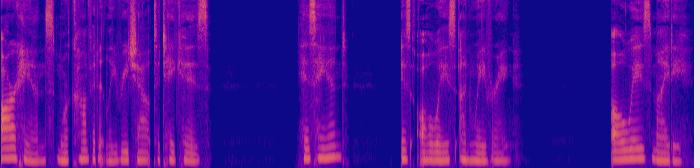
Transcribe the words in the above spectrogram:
our hands more confidently reach out to take His. His hand is always unwavering, always mighty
